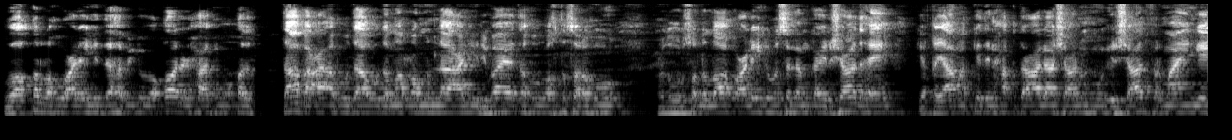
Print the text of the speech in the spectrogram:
وأقره عليه الذهبي وقال الحاكم قد تابع أبو داود مر من لا علي روايته واختصره. حضور صلی اللہ علیہ وسلم کا ارشاد ہے کہ قیامت کے دن حق تعالی شانہ ارشاد فرمائیں گے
